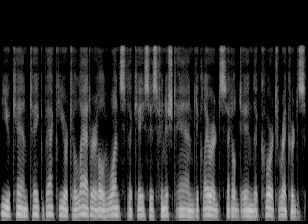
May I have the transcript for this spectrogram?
You can take back your collateral once the case is finished and declared settled in the court records.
